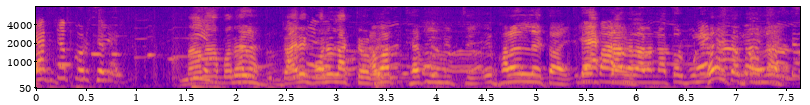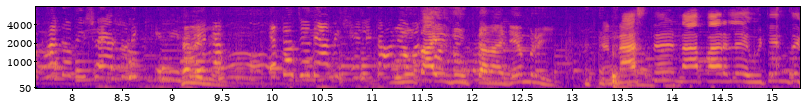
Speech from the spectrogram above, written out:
একটা পড়ছে। না না মানে ডাইরেক্ট বলে লাগতে হবে। আবার থ্যাপলে দিচ্ছে এ ভালো লাগে তাই একটা গেল না। তোর পাই না। বিষয় আসলে খেলি না। এটা- এটা যদি আমি খেলি তাহলে আমার যুক্তা নাই ডেমরি। নাচতে না পারলে উঠেন যে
